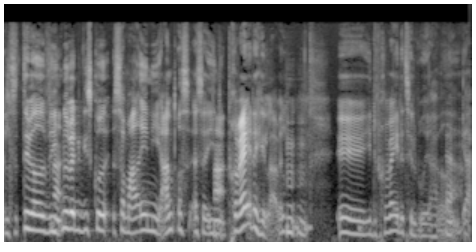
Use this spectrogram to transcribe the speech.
Altså, det havde vi Nej. ikke nødvendigvis gået så meget ind i andres... Altså i Nej. det private heller, vel? Mm-mm. øh, i det private tilbud, jeg har været Ja. ja. i. Ja.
